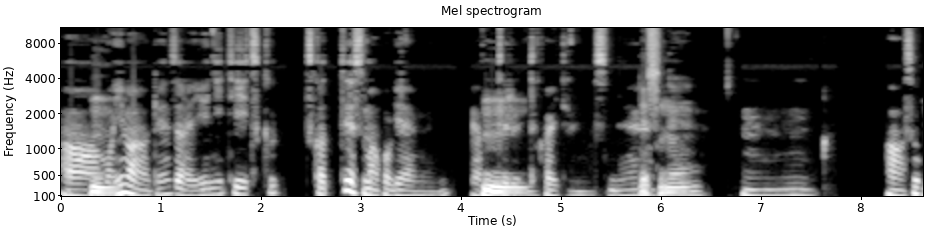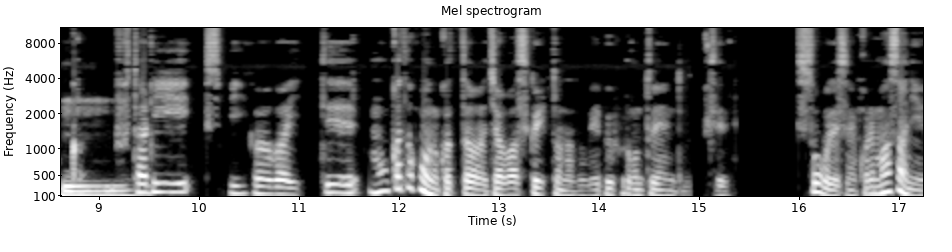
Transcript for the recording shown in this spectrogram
ああ、うんもう今現在 Unity つく使ってスマホゲームやってるって書いてありますね。ですね。うん。ああ、そっうか。ん。二人スピーカーがいて、もう片方の方は JavaScript など Web フロントエンドって、そうですね。これまさに、や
